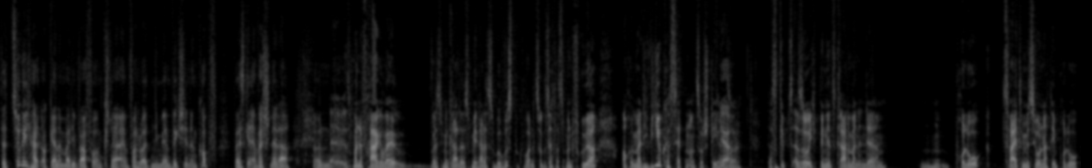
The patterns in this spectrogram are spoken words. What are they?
da zücke ich halt auch gerne mal die Waffe und knall einfach Leuten, die mir im Weg stehen, in den Kopf, weil es geht einfach schneller. Und Äh, ist mal eine Frage, weil weil es mir gerade ist mir gerade so bewusst geworden, dass du gesagt hast, dass man früher auch immer die Videokassetten und so stehlen Ja. soll. Das gibt's, also ich bin jetzt gerade mal in der mhm, Prolog, zweite Mission nach dem Prolog,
